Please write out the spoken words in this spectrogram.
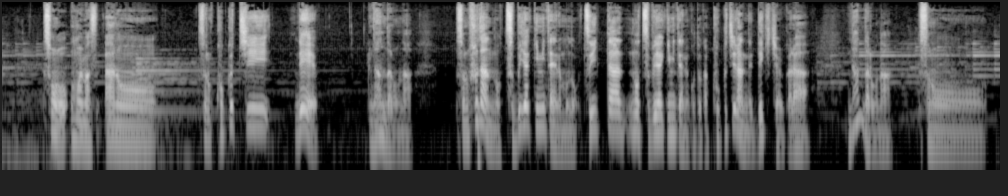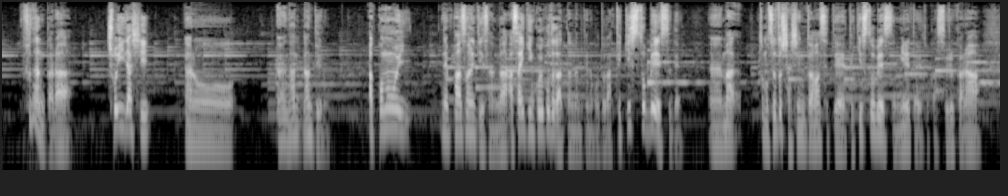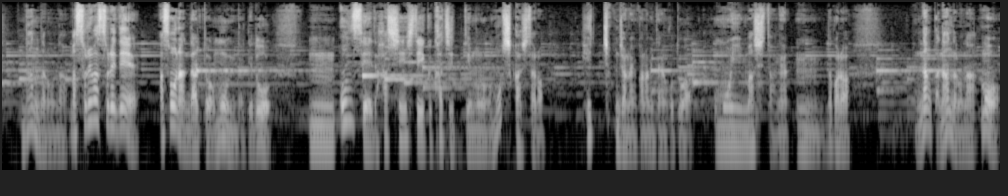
そう思います。あのー、その告知で、なんだろうな、その普段のつぶやきみたいなもの、ツイッターのつぶやきみたいなことが告知欄でできちゃうから、なんだろうな、その、普段からちょい出し、あのー、なん、なんていうの？あ、このね、パーソナリティさんが、あ、最近こういうことがあったんだみたいなことがテキストベースで、えー、まあ、ともすると写真と合わせてテキストベースで見れたりとかするから、なんだろうな。まあ、それはそれで、あ、そうなんだとは思うんだけど、うん、音声で発信していく価値っていうものがもしかしたら減っちゃうんじゃないかなみたいなことは思いましたね。うん。だから、なんかなんだろうな。も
